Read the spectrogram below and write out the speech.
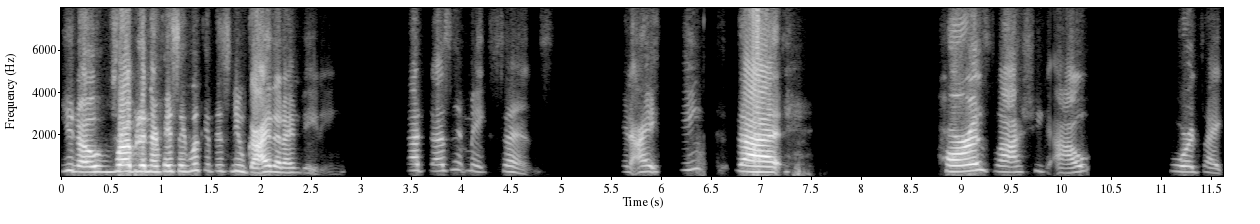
you know rub it in their face like look at this new guy that i'm dating that doesn't make sense and i think that Cara's lashing out towards like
